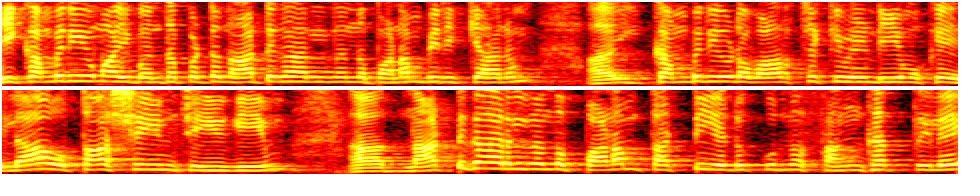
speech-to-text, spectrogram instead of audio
ഈ കമ്പനിയുമായി ബന്ധപ്പെട്ട് നാട്ടുകാരിൽ നിന്ന് പണം പിരിക്കാനും ഈ കമ്പനിയുടെ വളർച്ചയ്ക്ക് വേണ്ടിയും ഒക്കെ എല്ലാ ഒത്താശയും ചെയ്യുകയും നാട്ടുകാരിൽ നിന്ന് പണം തട്ടിയെടുക്കുന്ന സംഘത്തിലെ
